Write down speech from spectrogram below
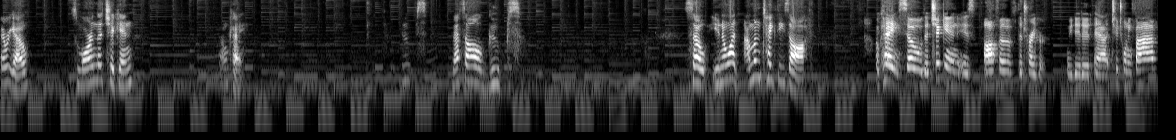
There we go. Some more in the chicken. Okay. That's all goops. So, you know what? I'm going to take these off. Okay, so the chicken is off of the Traeger. We did it at 225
